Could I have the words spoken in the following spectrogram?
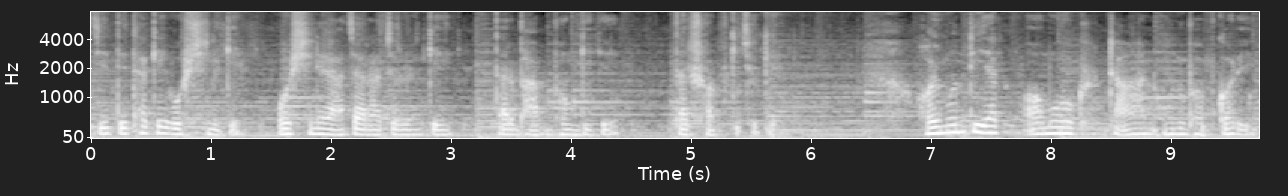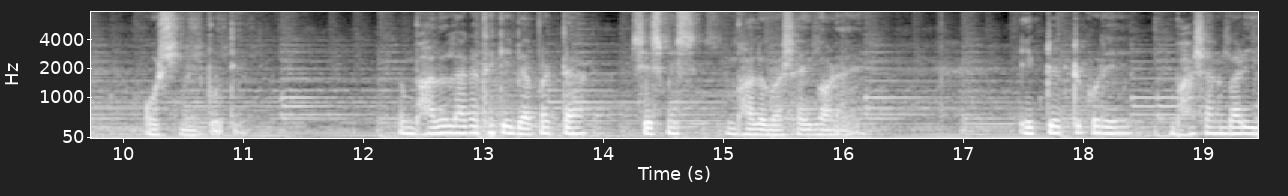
যেতে থাকে অশ্বিনীকে, অশ্বিনের আচার আচরণকে, তার ভাবভঙ্গিকে, তার সব কিছুকে হৈমন্তী এক অমোঘ টান অনুভব করে অশ্বিনীর প্রতি। ভালো লাগা থেকে ব্যাপারটা শেষমেশ ভালোবাসায় গড়ায়। একটু একটু করে ভাসান বাড়ি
